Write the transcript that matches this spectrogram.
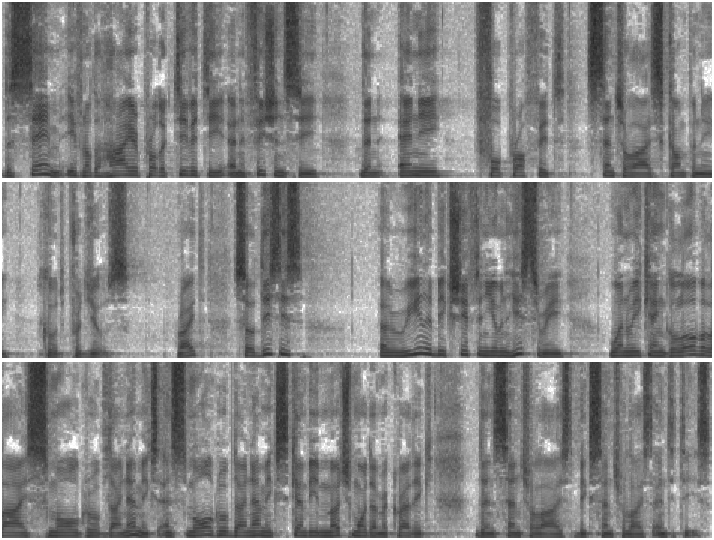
the same, if not a higher productivity and efficiency than any for-profit centralized company could produce, right? So this is a really big shift in human history when we can globalize small group dynamics, and small group dynamics can be much more democratic than centralized, big centralized entities.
